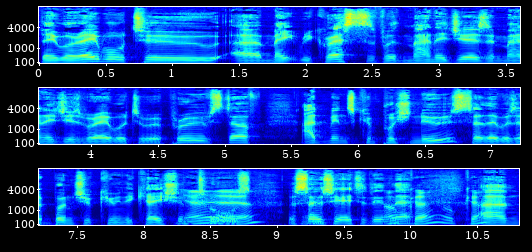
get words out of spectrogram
they were able to uh, make requests with managers, and managers were able to approve stuff. Admins can push news, so there was a bunch of communication Yeah, tools associated in there. Okay. Okay. Um,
